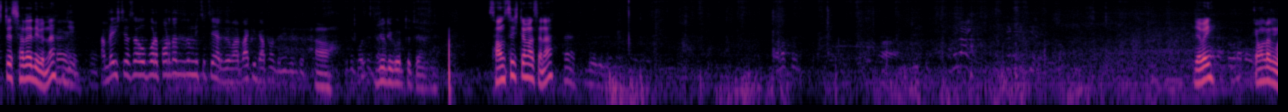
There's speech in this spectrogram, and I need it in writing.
স্টেজ সাজাই দিবেন না? হ্যাঁ, আমরা স্টেজে উপরে পর্দা দিতাম নিচে চেয়ার দিতাম আর বাকিটা আপনাদের হ্যাঁ যদি করতে চায় সাউন্ড সিস্টেম আছে না? হ্যাঁ যে ভাই কেমন লাগল?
